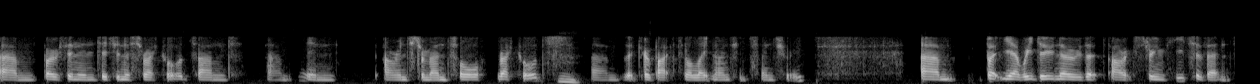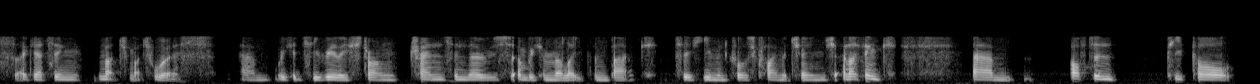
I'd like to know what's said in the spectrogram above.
um, both in Indigenous records and um, in our instrumental records mm. that go back to the late 19th century. Um, but yeah, we do know that our extreme heat events are getting much, much worse um, we can see really strong trends in those, and we can relate them back to human-caused climate change. And I think um, often people,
